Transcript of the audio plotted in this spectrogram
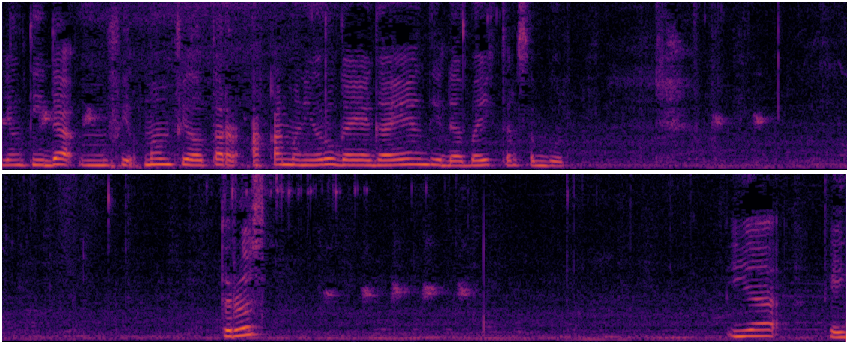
yang tidak memfilter akan meniru gaya-gaya yang tidak baik tersebut. terus iya kayak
